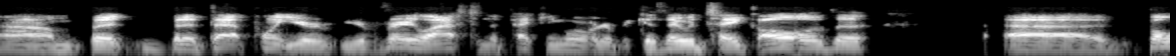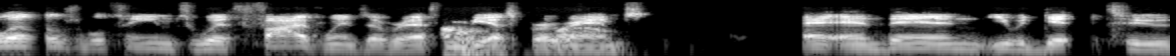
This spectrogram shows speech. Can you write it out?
Um, but but at that point, you're you're very last in the pecking order because they would take all of the uh, bowl eligible teams with five wins over FBS oh, programs, wow. and, and, then you would get to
